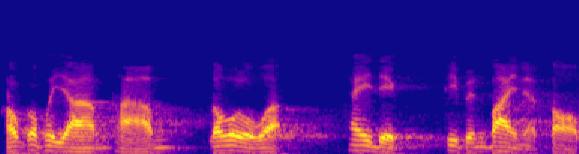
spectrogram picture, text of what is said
เขาก็พยายามถาม แล้วก็บอกว่า ให้เด็กที่เป็นใบเนี่ย ตอบ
